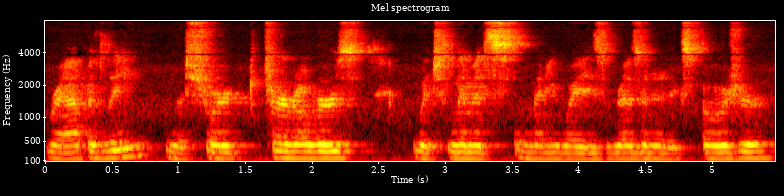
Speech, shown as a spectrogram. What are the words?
rapidly with short turnovers, which limits in many ways resident exposure.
